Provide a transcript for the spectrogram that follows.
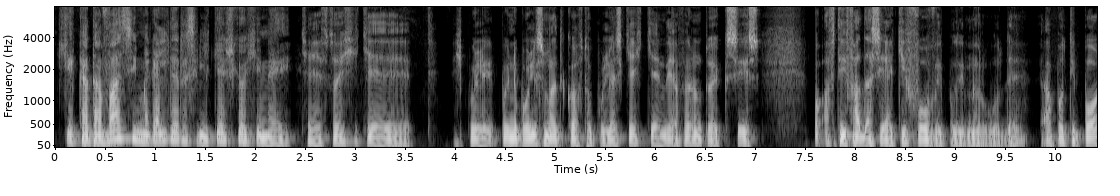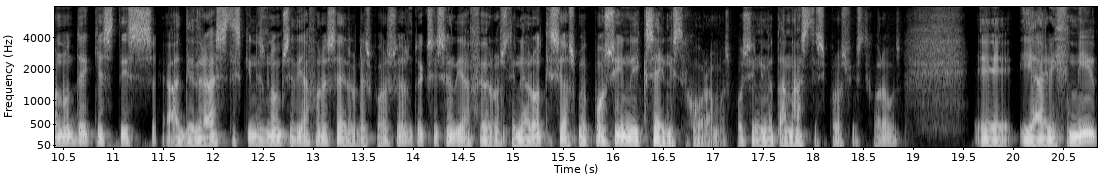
και κατά βάση οι μεγαλύτερες ηλικίες και όχι οι νέοι. Και αυτό έχει και πολύ, που είναι πολύ σημαντικό αυτό που λες και έχει και ενδιαφέρον το εξής. Αυτοί οι φαντασιακοί φόβοι που δημιουργούνται αποτυπώνονται και στις αντιδράσεις της κοινής γνώμης σε διάφορες έρευνες που παρουσιάζουν το εξής ενδιαφέρον. Στην ερώτηση, ας πούμε, πώς είναι οι ξένοι στη χώρα μας, πώς είναι οι μετανάστες, οι πρόσφυγες στη χώρα μας, ε, οι αριθμοί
